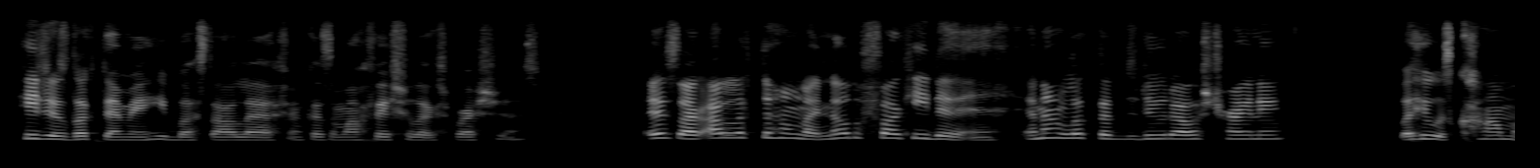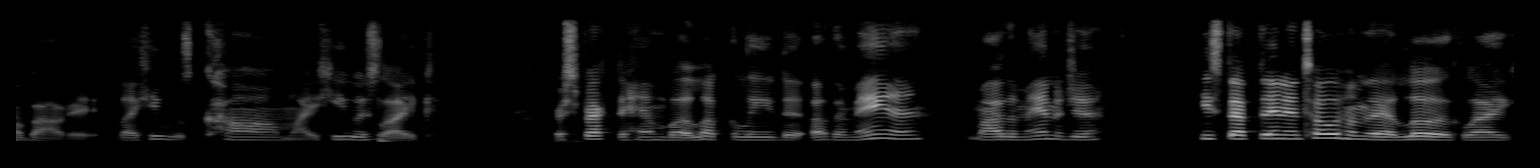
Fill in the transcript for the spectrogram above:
he just looked at me and he bust out laughing because of my facial expressions. It's like I looked at him like, no the fuck he didn't. And I looked at the dude I was training, but he was calm about it. Like he was calm. Like he was like respect to him. But luckily the other man my other manager, he stepped in and told him that look like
